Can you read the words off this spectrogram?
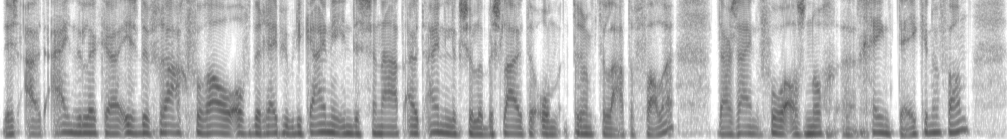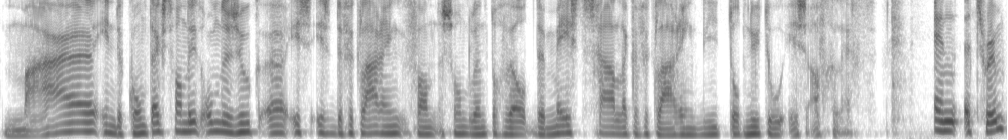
Dus uiteindelijk uh, is de vraag vooral of de Republikeinen in de Senaat uiteindelijk zullen besluiten om Trump te laten vallen. Daar zijn vooralsnog uh, geen tekenen van. Maar in de context van dit onderzoek is, is de verklaring van Sondland toch wel de meest schadelijke verklaring die tot nu toe is afgelegd. En Trump,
